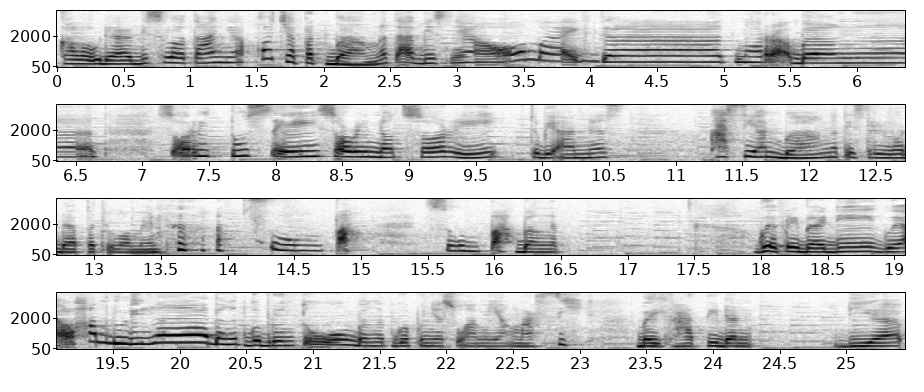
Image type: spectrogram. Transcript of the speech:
kalau udah habis lo tanya, kok cepet banget habisnya? Oh my god, norak banget. Sorry to say, sorry not sorry. To be honest, kasihan banget istri lo dapet lo men. sumpah, sumpah banget. Gue pribadi, gue alhamdulillah banget gue beruntung banget gue punya suami yang masih baik hati dan dia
